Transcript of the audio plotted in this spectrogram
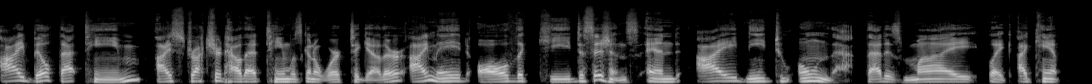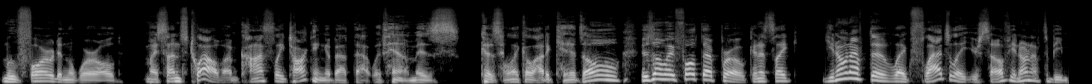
I built that team. I structured how that team was going to work together. I made all the key decisions and I need to own that. That is my, like, I can't move forward in the world. My son's 12. I'm constantly talking about that with him is because like a lot of kids, oh, it's not my fault that broke. And it's like, you don't have to like flagellate yourself. You don't have to be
